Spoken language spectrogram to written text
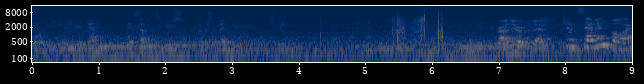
for the imagery of death and substance abuse, so this offends you. We proudly represent Troop 7 4.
